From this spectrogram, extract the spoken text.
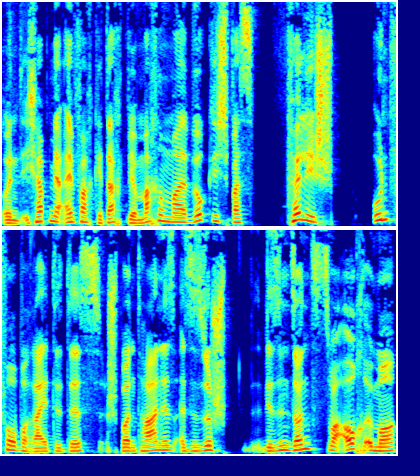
Und ich habe mir einfach gedacht, wir machen mal wirklich was völlig unvorbereitetes, spontanes. Also so, wir sind sonst zwar auch immer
